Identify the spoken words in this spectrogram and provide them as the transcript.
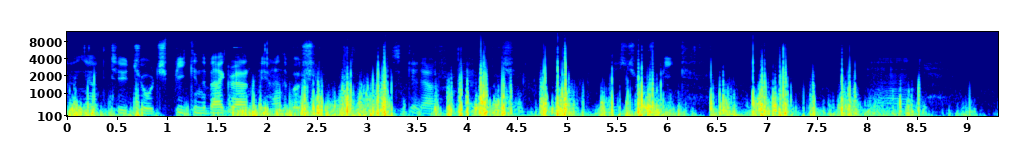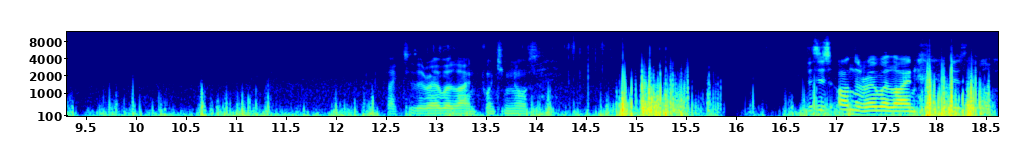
Going up to George Peak in the background behind the bush. Let's get out from behind the bush. There's George Peak. And back to the railway line pointing north. This is on the railway line. There's a little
